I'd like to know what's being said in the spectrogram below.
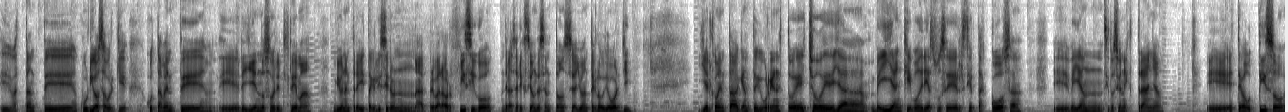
es bastante curiosa porque justamente eh, leyendo sobre el tema, vi una entrevista que le hicieron al preparador físico de la selección de ese entonces, ayudante Claudio Borgi. Y él comentaba que antes que ocurrieran estos hechos, eh, ya veían que podría suceder ciertas cosas, eh, veían situaciones extrañas. Eh, este bautizo,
